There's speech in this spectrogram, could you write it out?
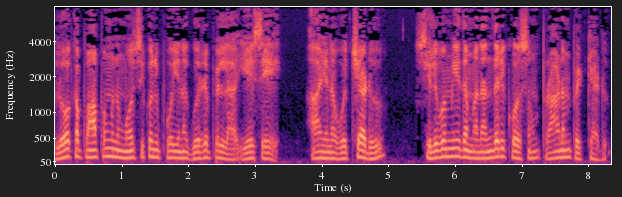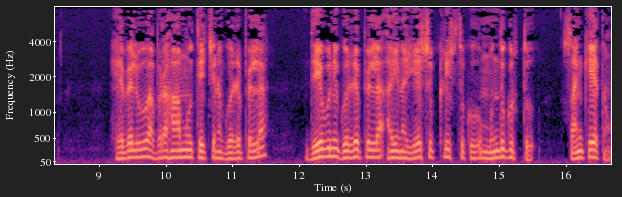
లోక పాపమును మోసుకొని పోయిన గొర్రెపిల్ల ఏసే ఆయన వచ్చాడు శిలువ మీద మనందరి కోసం ప్రాణం పెట్టాడు. హెబెలు అబ్రహాము తెచ్చిన గొర్రెపిల్ల దేవుని గొర్రెపిల్ల అయిన యేసుక్రీస్తుకు ముందు గుర్తు సంకేతం.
